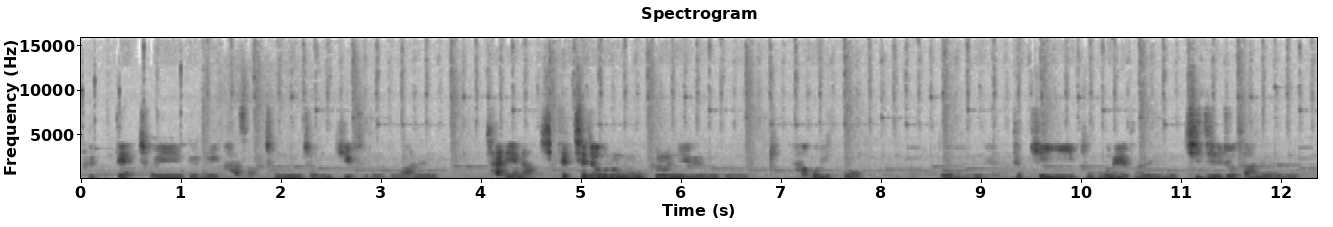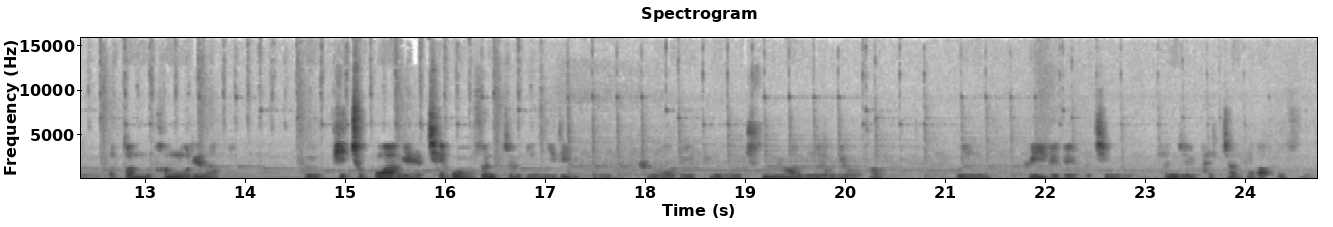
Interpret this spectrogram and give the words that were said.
그때 저희들이 가서 전문적인 기술을 요하는 자리나 대체적으로는 그런 일을 하고 있고 또 특히 이 부분에서는 지질 조사는 그 어떤 건물이나 그 기초공학의 최고 우선적인 일이기 때문에 그 업이 굉장히 중요하게 여겨서 그, 일- 그 일에 대해서 지금 현재 발전해가고 있습니다.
